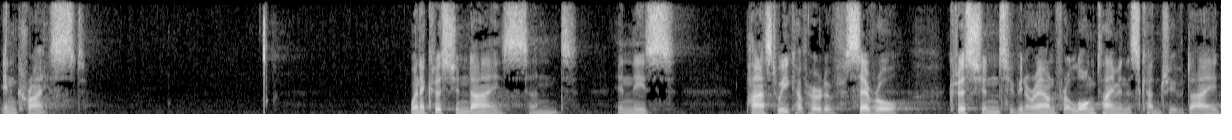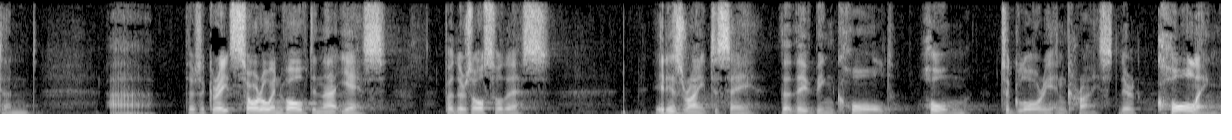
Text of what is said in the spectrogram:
in Christ. When a Christian dies, and in these past week I've heard of several Christians who've been around for a long time in this country who've died, and uh, there's a great sorrow involved in that, yes. But there's also this it is right to say that they've been called home to glory in Christ. Their calling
